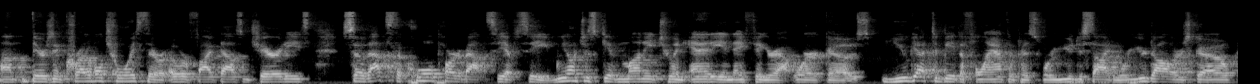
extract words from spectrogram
Um, there's incredible choice. There are over 5,000 charities. So that's the cool part about CFC. We don't just give money to an entity and they figure out where it goes. You get to be the philanthropist where you decide where your dollars go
